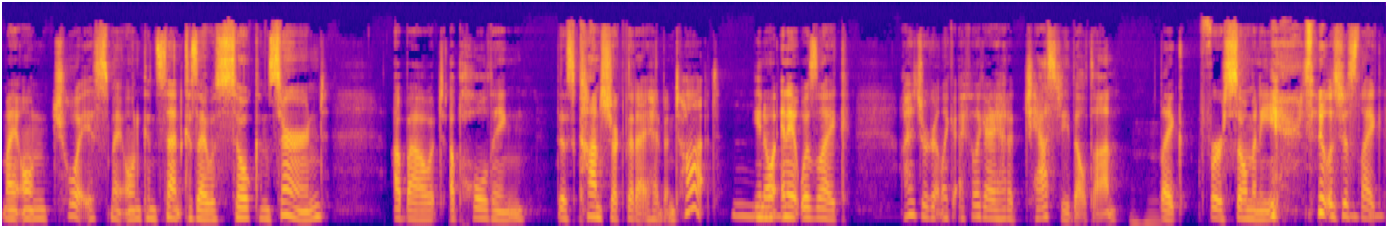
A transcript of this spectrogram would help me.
my own choice, my own consent, because I was so concerned about upholding this construct that I had been taught, you know, mm. and it was like, I was regret, like, I feel like I had a chastity belt on, mm-hmm. like, for so many years. it was just like mm-hmm.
